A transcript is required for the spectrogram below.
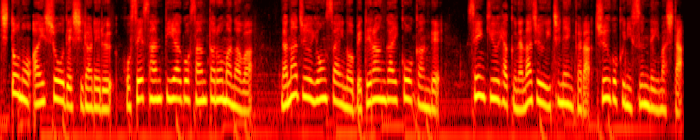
チトの愛称で知られるホセ・サンティアゴ・サンタロマナは74歳のベテラン外交官で1971年から中国に住んでいました。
